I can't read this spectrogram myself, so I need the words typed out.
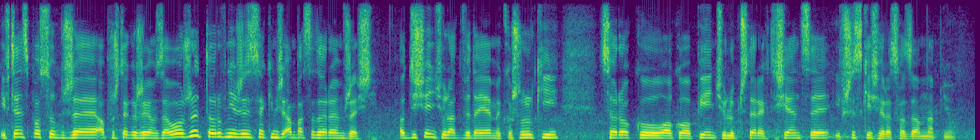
i w ten sposób, że oprócz tego, że ją założy, to również jest jakimś ambasadorem wrześni. Od 10 lat wydajemy koszulki, co roku około 5 lub 4 tysięcy i wszystkie się rozchodzą na pniu.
